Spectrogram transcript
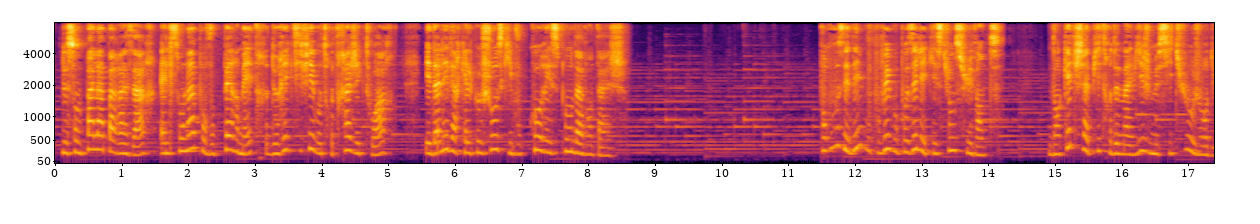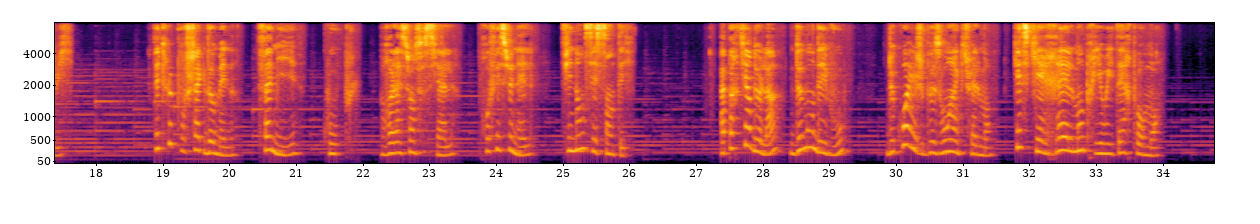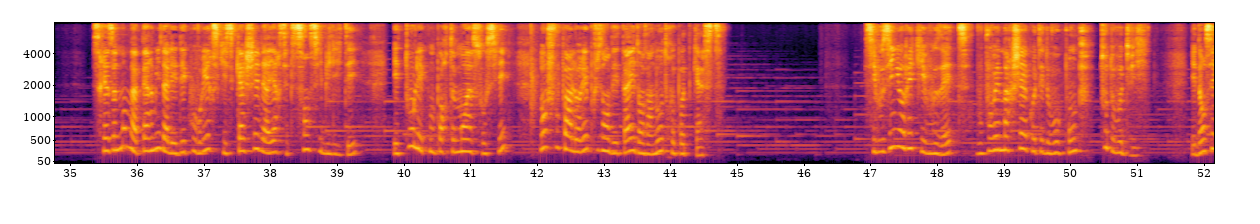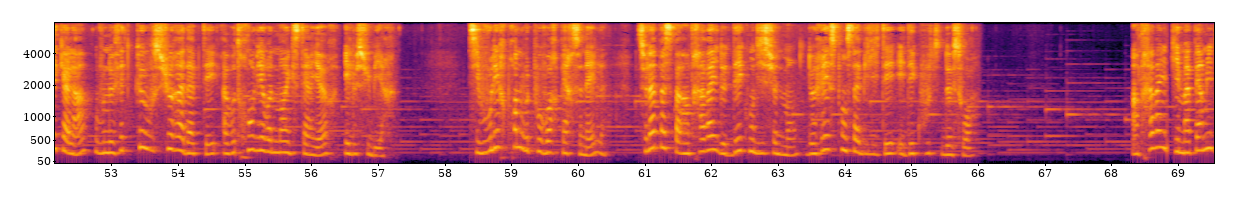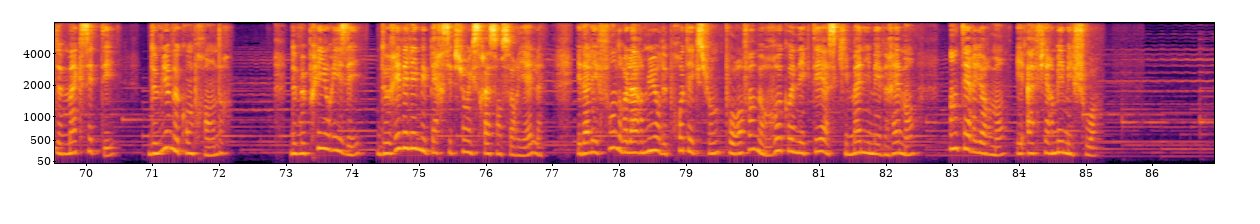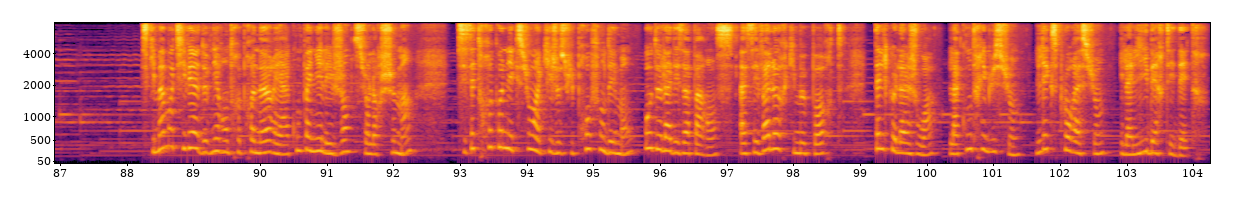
ne sont pas là par hasard, elles sont là pour vous permettre de rectifier votre trajectoire et d'aller vers quelque chose qui vous correspond davantage. Pour vous aider, vous pouvez vous poser les questions suivantes. Dans quel chapitre de ma vie je me situe aujourd'hui? Faites-le pour chaque domaine. Famille, couple, relations sociales, professionnelles, finances et santé. À partir de là, demandez-vous de quoi ai-je besoin actuellement? Qu'est-ce qui est réellement prioritaire pour moi? Ce raisonnement m'a permis d'aller découvrir ce qui se cachait derrière cette sensibilité et tous les comportements associés dont je vous parlerai plus en détail dans un autre podcast. Si vous ignorez qui vous êtes, vous pouvez marcher à côté de vos pompes toute votre vie. Et dans ces cas-là, vous ne faites que vous suradapter à votre environnement extérieur et le subir. Si vous voulez reprendre votre pouvoir personnel, cela passe par un travail de déconditionnement, de responsabilité et d'écoute de soi. Un travail qui m'a permis de m'accepter, de mieux me comprendre, de me prioriser de révéler mes perceptions extrasensorielles et d'aller fondre l'armure de protection pour enfin me reconnecter à ce qui m'animait vraiment intérieurement et affirmer mes choix. Ce qui m'a motivé à devenir entrepreneur et à accompagner les gens sur leur chemin, c'est cette reconnexion à qui je suis profondément, au-delà des apparences, à ces valeurs qui me portent, telles que la joie, la contribution, l'exploration et la liberté d'être.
